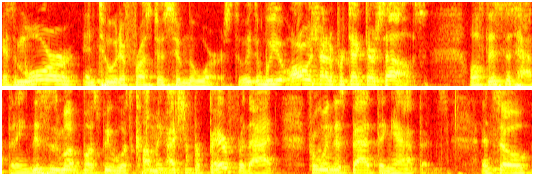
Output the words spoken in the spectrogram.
It's more intuitive for us to assume the worst. We- We're always trying to protect ourselves. Well, if this is happening, this is what must be what's coming. I should prepare for that for when this bad thing happens. And so,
